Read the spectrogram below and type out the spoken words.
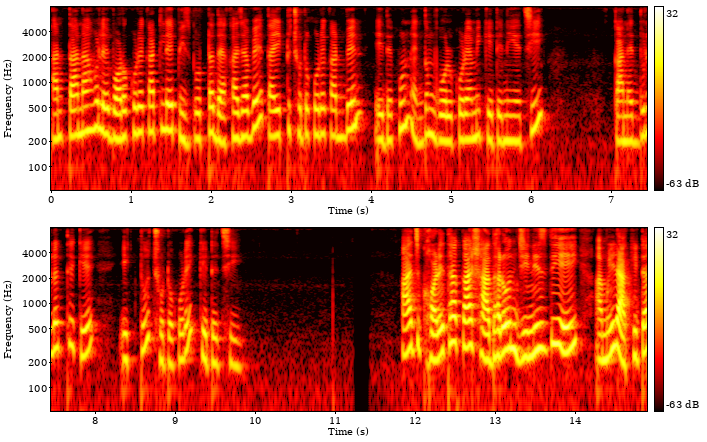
আর তা না হলে বড় করে কাটলে পিসবোর্ডটা দেখা যাবে, তাই একটু ছোট করে কাটবেন। এই দেখুন, একদম গোল করে আমি কেটে নিয়েছি। কানের দুলের থেকে একটু ছোট করে কেটেছি। আজ ঘরে থাকা সাধারণ জিনিস দিয়েই আমি রাখিটা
